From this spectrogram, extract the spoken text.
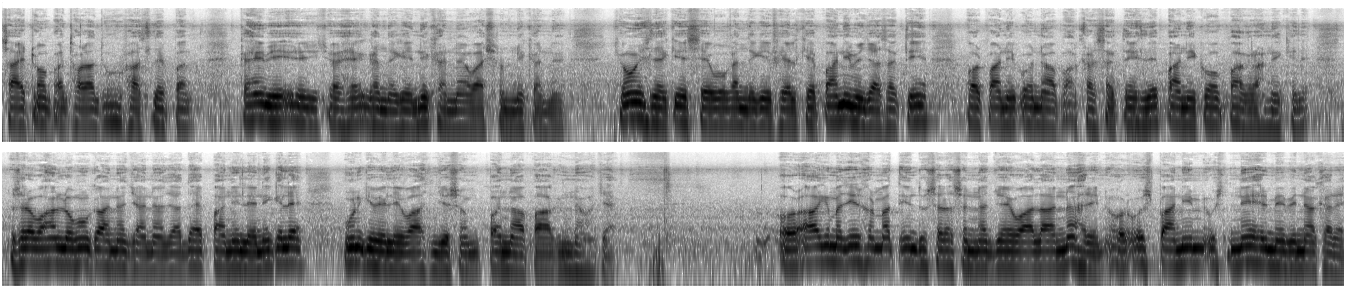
سائٹوں پر تھوڑا دور فاصلے پر۔ کہیں بھی جو ہے گندگی نہیں کرنا ہے واش روم نہیں کرنا۔ ہے کیوں؟ اس لیے کہ اس سے وہ گندگی پھیل کے پانی میں جا سکتی ہے اور پانی کو ناپاک کر سکتے ہیں، اس لیے پانی کو پاک رہنے کے لیے۔ دوسرا، وہاں لوگوں کا آنا جانا زیادہ ہے۔ پانی لینے کے لیے ان کی بھی لباس جسم پر ناپاک نہ ہو جائے۔ اور آگے مزید فرماتے ہیں، دوسرا سنت جو ہے، والا نہرن اور اس پانی میں، اس نہر میں بھی نہ کرے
